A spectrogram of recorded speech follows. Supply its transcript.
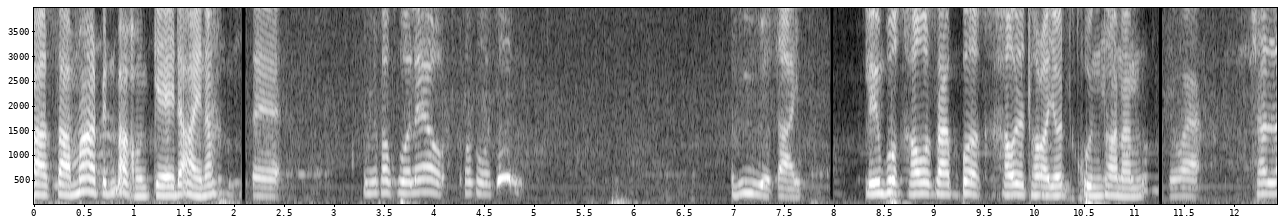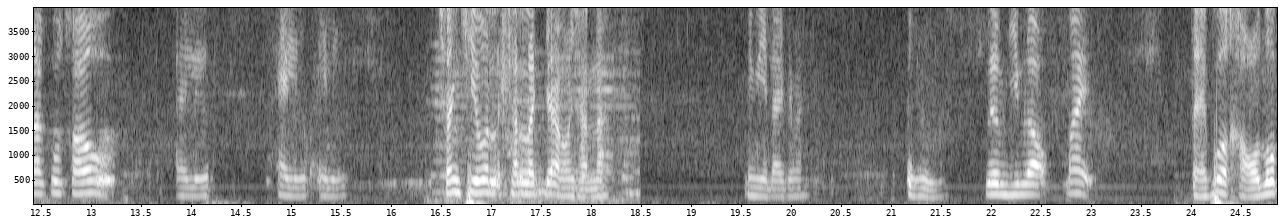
อาจสามารถเป็นบ้านของแกได้นะ แต่ฉันมีครอบครัวแล้วครอบครัวฉันเฮือตายลืมพวกเขาซะพวกเขาจะทรยศคุณเท่านั้นหรือว่า ฉันรักพวกเขาไอเลิฟไอเลิฟไอเลิฟฉันคิดว่าฉันรักยาของฉันนะ ไม่มีอะไรใช่ไหมโอ้โหเริ่มยิ้มแล้ว ไม่ แต่พวกเขาลบ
